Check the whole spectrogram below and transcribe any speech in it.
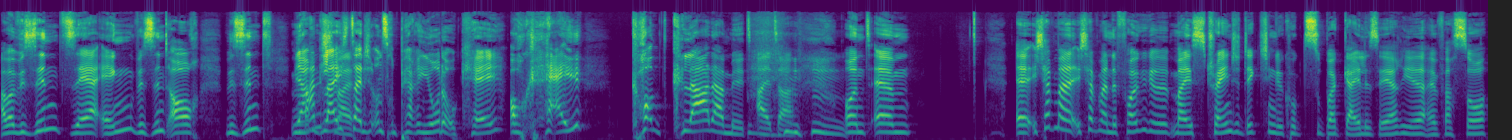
Aber wir sind sehr eng, wir sind auch, wir sind Wir haben gleichzeitig unsere Periode, okay? okay, kommt klar damit, Alter. und ähm, äh, ich habe mal, ich habe mal eine Folge ge- My Strange Addiction geguckt, super geile Serie, einfach so,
